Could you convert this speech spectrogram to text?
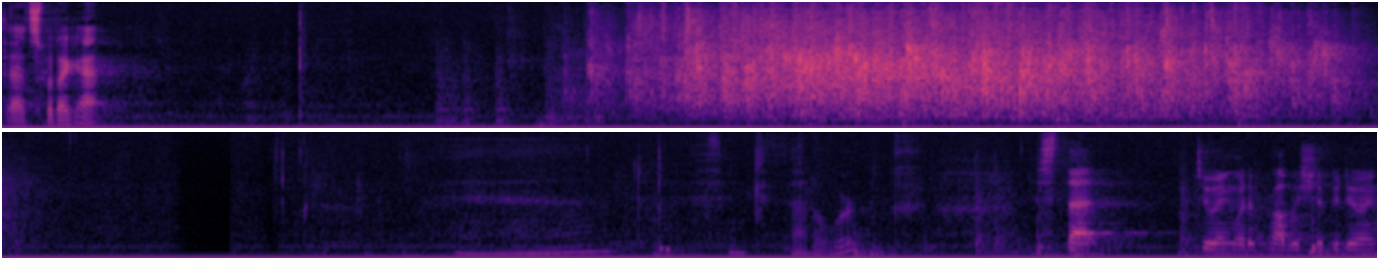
that's what I got. And I think that'll work. Is that doing what it probably should be doing?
